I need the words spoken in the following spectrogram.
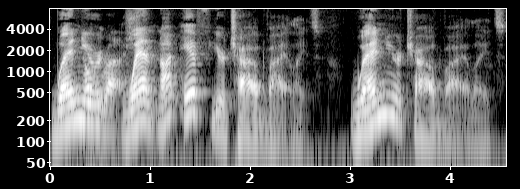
When Don't you're rush. when not if your child violates. When your child violates,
